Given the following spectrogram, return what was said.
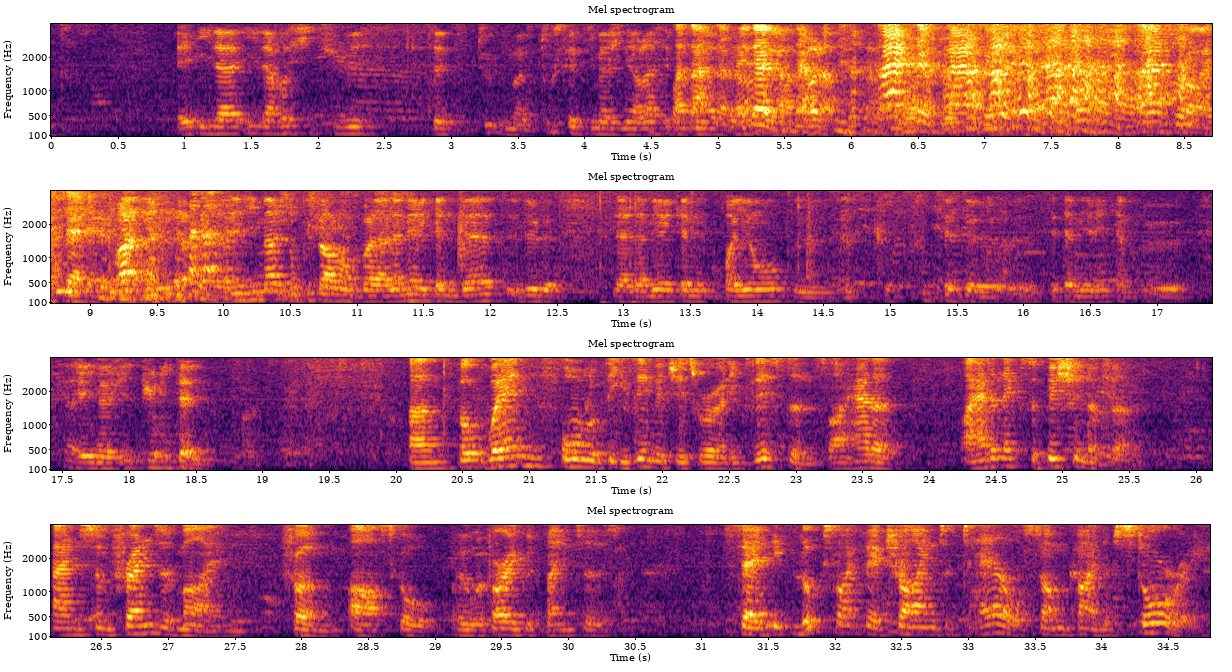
Et il a, il a resitué cette- tout, bah, tout cet imaginaire-là, we go, there. Voilà. That's, the, that's right. That's I said it. Voilà, ça. Les images sont plus parlantes. Voilà, l'American de, la- l'américaine croyante, euh, toute cette, euh, cette Amérique un peu et puritaine. Um, but when all of these images were in existence, I had a, I had an exhibition of them, and some friends of mine from art school who were very good painters said it looks like they're trying to tell some kind of story.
